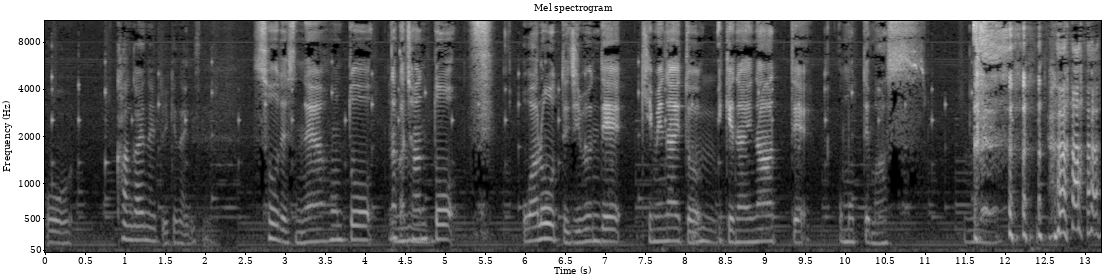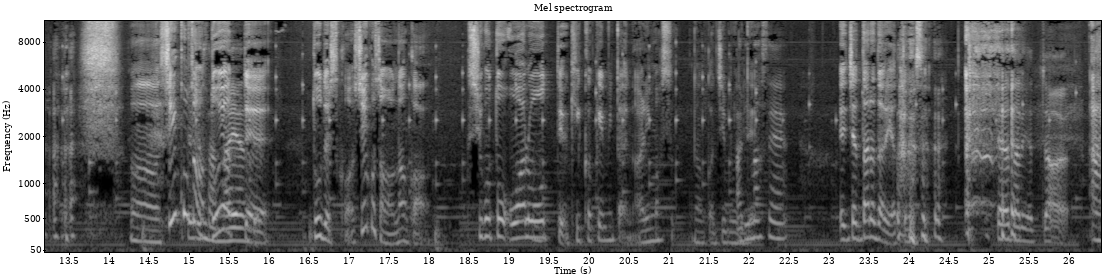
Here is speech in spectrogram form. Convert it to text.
あを考えないといけないですね。そうですね。本当なんかちゃんと終わろうって自分で決めないといけないなって思ってます、うん、しん。こさんどうやってどうですか？しんこさんはなんか仕事終わろうっていうきっかけみたいなあります？なんか自分で。ありません。えじゃあだらだらやってます？だらだらやっちゃう。あ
